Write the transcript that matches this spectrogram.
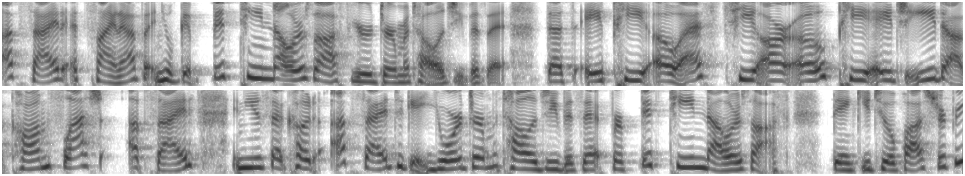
upside at sign up and you'll get 15 $15 off your dermatology visit. That's A-P-O-S-T-R-O-P-H-E dot com slash upside and use that code upside to get your dermatology visit for $15 off. Thank you to Apostrophe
